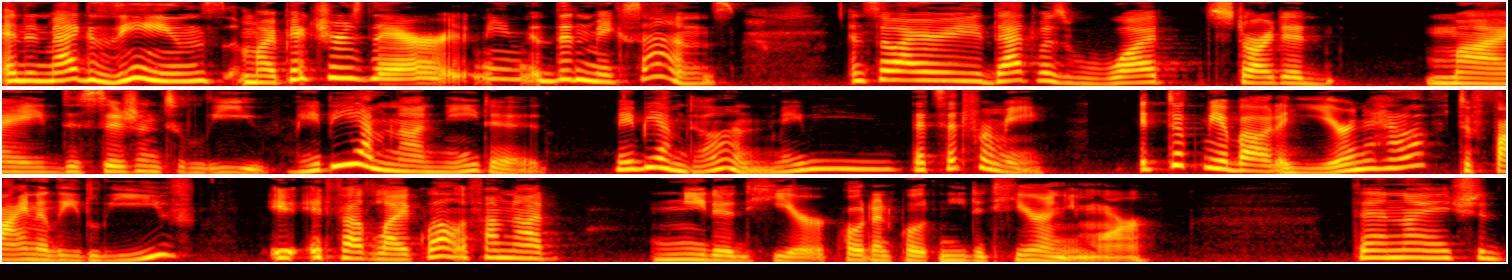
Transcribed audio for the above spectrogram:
and in magazines, my picture's there? I mean, it didn't make sense. And so I that was what started my decision to leave. Maybe I'm not needed. Maybe I'm done. Maybe that's it for me. It took me about a year and a half to finally leave. It, it felt like, well, if I'm not needed here, quote unquote, needed here anymore, then I should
